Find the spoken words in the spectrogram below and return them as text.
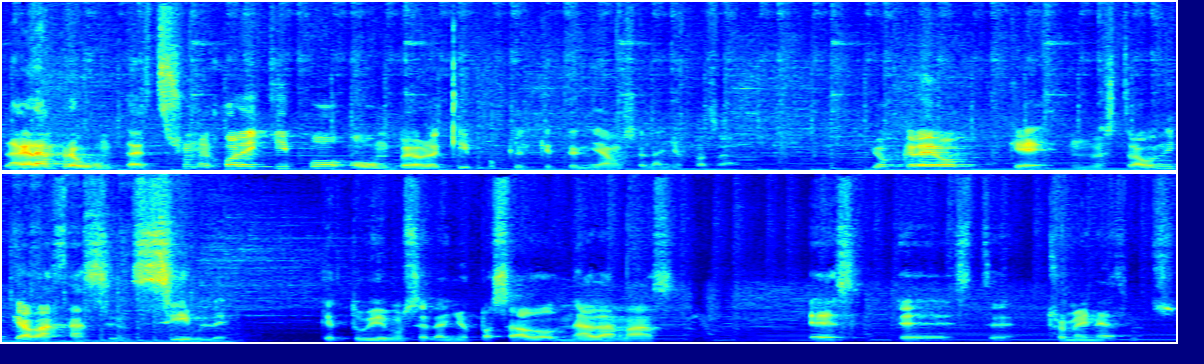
la gran pregunta, ¿este es un mejor equipo o un peor equipo que el que teníamos el año pasado? yo creo que nuestra única baja sensible que tuvimos el año pasado, nada más es este, Tremaine Edmonds.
